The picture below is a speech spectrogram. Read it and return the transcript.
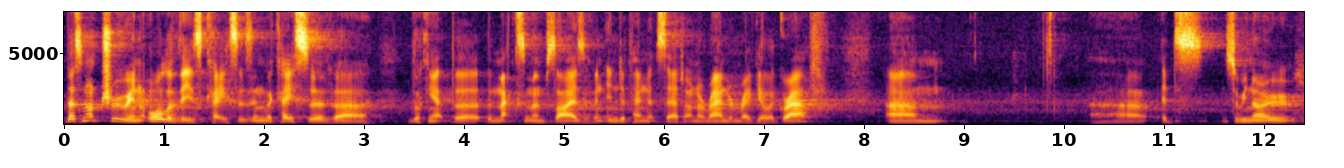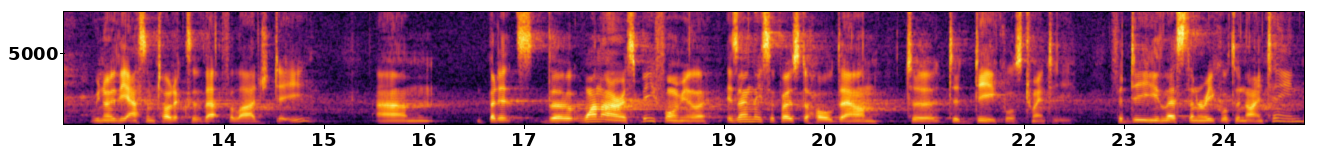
that's not true in all of these cases. In the case of uh, looking at the, the maximum size of an independent set on a random regular graph, um, uh, it's, so we know, we know the asymptotics of that for large D. Um, but it's the one RSB formula is only supposed to hold down to, to d equals 20. For d less than or equal to 19,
